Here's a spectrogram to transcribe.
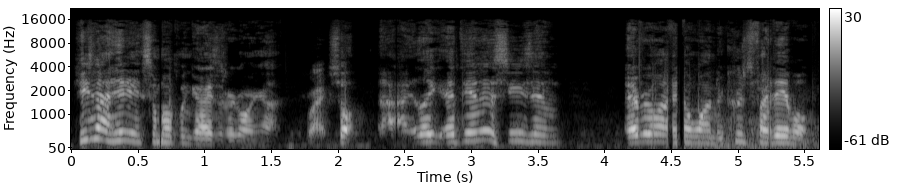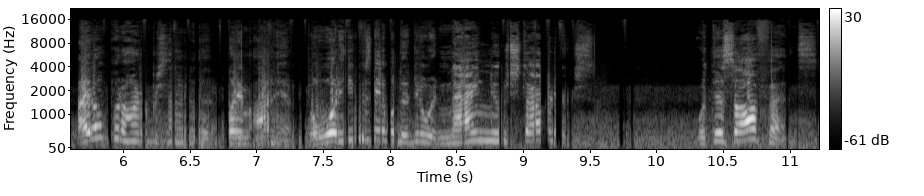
he's not hitting some open guys that are going on. Right. So, I, like at the end of the season, everyone I know wanted to crucify Daboll. I don't put 100% of the blame on him. But what he was able to do with nine new starters with this offense,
